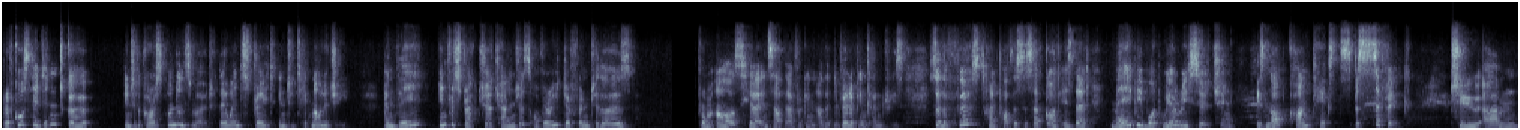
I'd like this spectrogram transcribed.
But of course, they didn't go into the correspondence mode. They went straight into technology. And their infrastructure challenges are very different to those from ours here in South Africa and other developing countries. So the first hypothesis I've got is that maybe what we're researching is not context specific to um,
